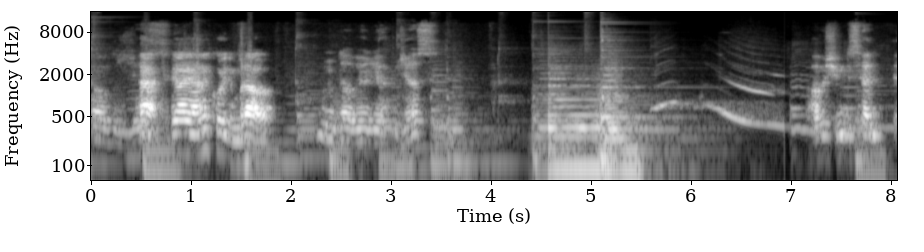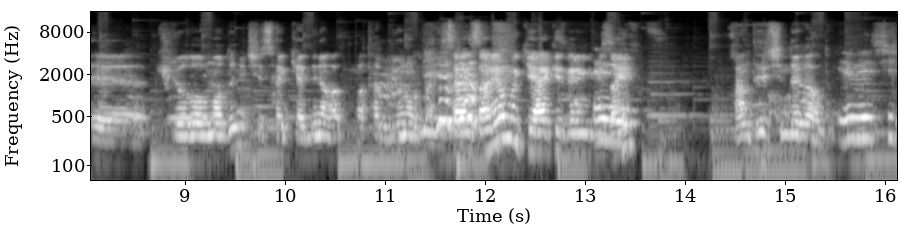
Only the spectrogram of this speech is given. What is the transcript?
kaldıracağız. Evet, bir ayağını koydum. Bravo. Bunu da böyle yapacağız. Abi şimdi sen e, kilolu olmadığın için sen kendini at- atabiliyorsun oradan. Sen sanıyor musun ki herkes benim gibi Evet. zayıf? Kanter içinde kaldım. Evet, şiş,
